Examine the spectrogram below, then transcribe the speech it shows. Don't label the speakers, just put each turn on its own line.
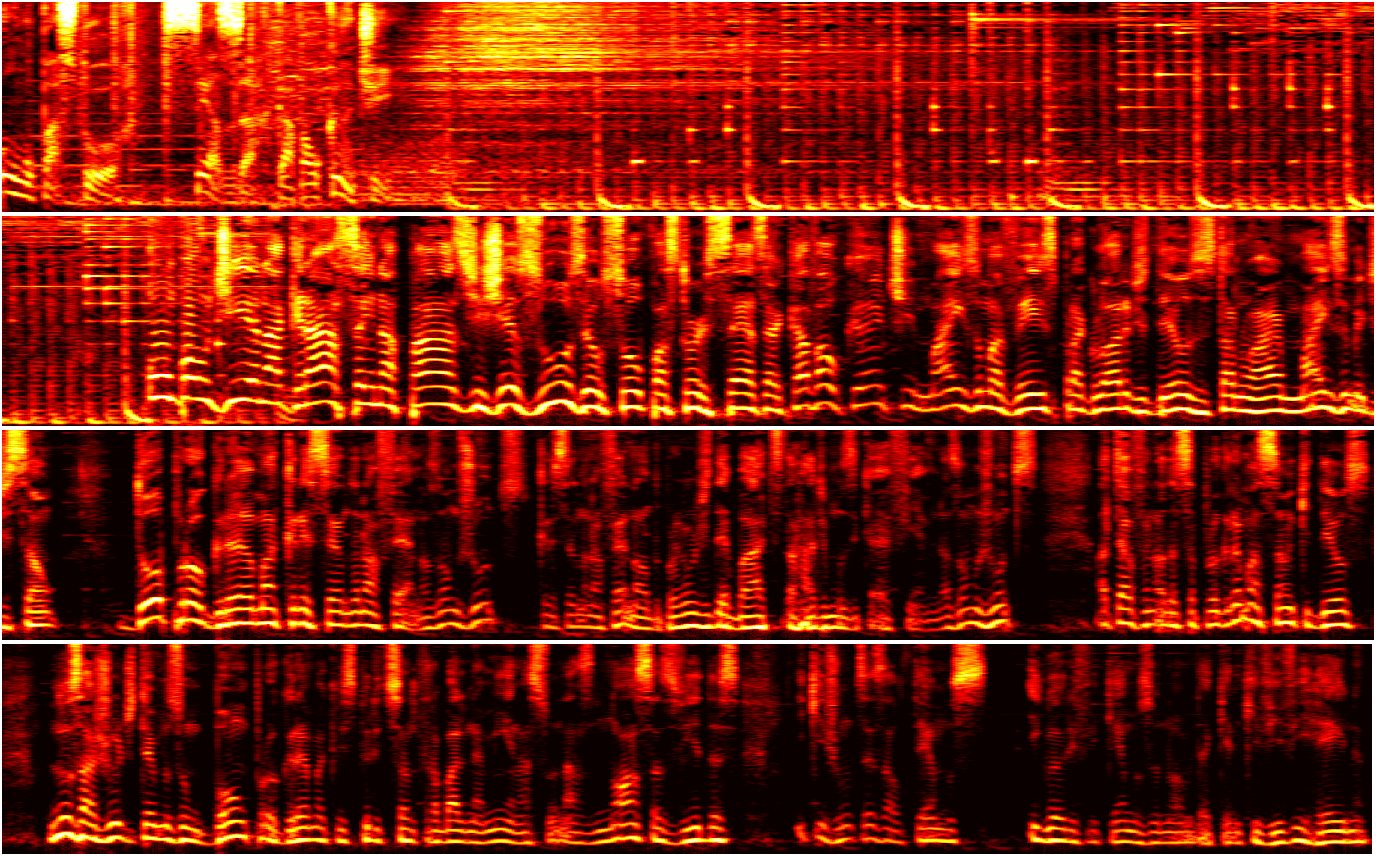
com o pastor César Cavalcante.
Um bom dia na graça e na paz de Jesus. Eu sou o pastor César Cavalcante. Mais uma vez, para a glória de Deus, está no ar mais uma edição do programa Crescendo na Fé. Nós vamos juntos, Crescendo na Fé não, do programa de debates da Rádio Música FM. Nós vamos juntos até o final dessa programação e que Deus nos ajude termos um bom programa, que o Espírito Santo trabalhe na minha, na sua, nas nossas vidas e que juntos exaltemos e glorifiquemos o nome daquele que vive e reina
